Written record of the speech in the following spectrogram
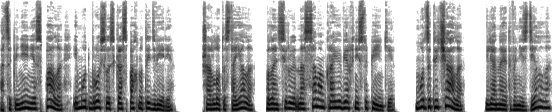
Оцепенение спало, и Мот бросилась к распахнутой двери. Шарлотта стояла, балансируя на самом краю верхней ступеньки. Мот закричала. Или она этого не сделала?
